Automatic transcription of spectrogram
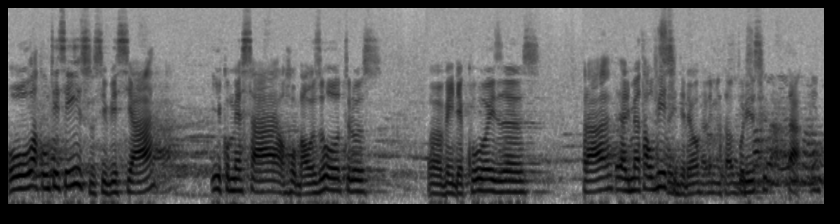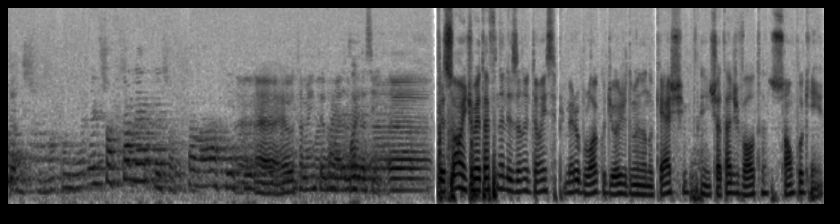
Ou acontecer isso, se viciar e começar a roubar os outros, ah, vender coisas, pra alimentar o vício, entendeu? pra alimentar o Por vício. isso, Tá, então... Ele só fica lento, ele só fica lá. É, eu também entendo mais ou menos assim. ah, Pessoal, a gente vai estar finalizando então esse primeiro bloco de hoje do Minando Cast. A gente já tá de volta, só um pouquinho.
